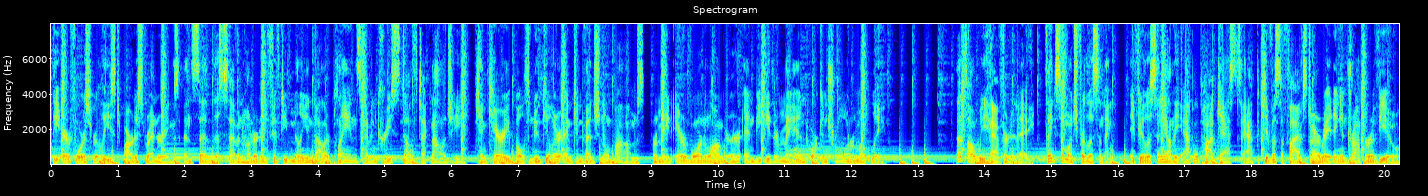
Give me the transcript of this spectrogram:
the Air Force released artist renderings and said the $750 million planes have increased stealth technology, can carry both nuclear and conventional bombs, remain airborne longer, and be either manned or controlled remotely. That's all we have for today. Thanks so much for listening. If you're listening on the Apple Podcasts app, give us a five star rating and drop a review.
